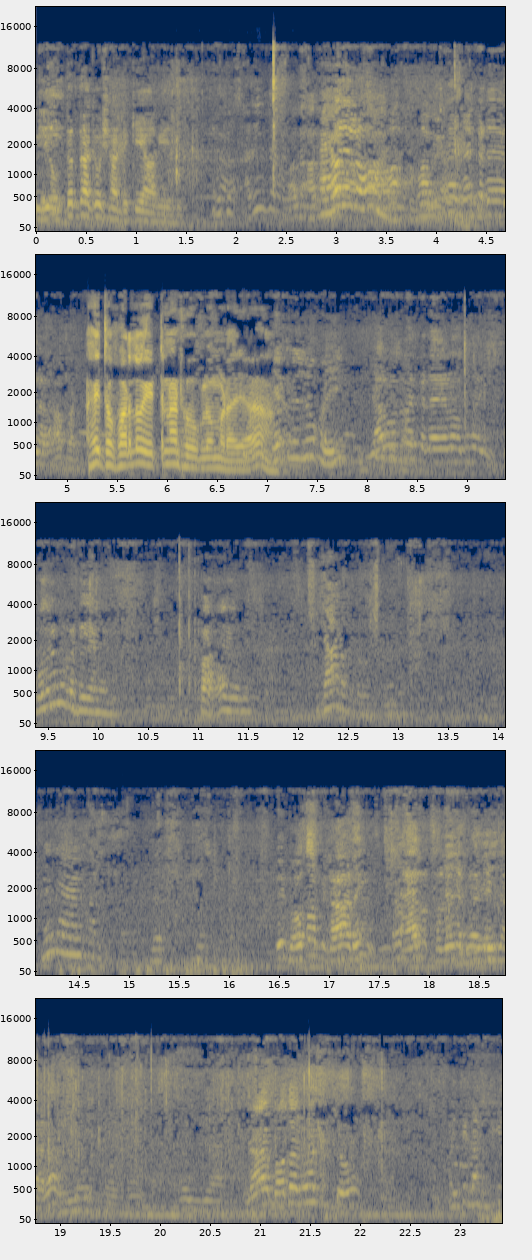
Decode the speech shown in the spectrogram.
ਇਹ ਉੱਧਰ ਦਾ ਕਿਉਂ ਛੱਡ ਕੇ ਆ ਗਏ ਜੀ? ਇਹੋ ਲੈ ਲੋ ਇੱਥੋਂ ਫੜ ਲਓ ਇੱਟ ਨਾ ਠੋਕ ਲਓ ਮੜਾ ਜਾ ਇੱਕ ਲੈ ਲੋ ਕੋਈ। ਯਾਰ ਉਹਨੇ ਕੱਢਿਆ ਜਾਣਾ ਉਹਦੇ ਨੂੰ। ਕੱਢੀ ਜਾਣੇ ਭਾਵਾ ਹੀ ਜਾਣ ਨਹੀਂ ਨਹੀਂ ਐਂ ਕਰ। ਇਹ ਬਹੁਤਾ ਪਿਛਾ ਨਹੀਂ। ਐ ਥੱਲੇ ਲੱਗਣਾ ਚਾਹੀਦਾ ਨਾ। ਨਾ ਬਹੁਤਾ ਨਾ ਕਿੱਥੋਂ ਇੱਥੇ ਕੱਢ ਦਈਏ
